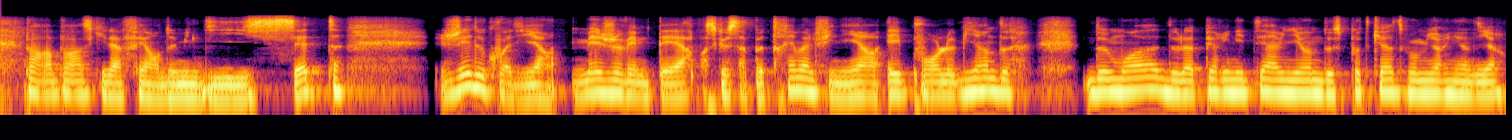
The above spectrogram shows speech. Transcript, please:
par rapport à ce qu'il a fait en 2017, j'ai de quoi dire, mais je vais me taire parce que ça peut très mal finir et pour le bien de, de moi, de la pérennité un minimum de ce podcast, vaut mieux rien dire.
